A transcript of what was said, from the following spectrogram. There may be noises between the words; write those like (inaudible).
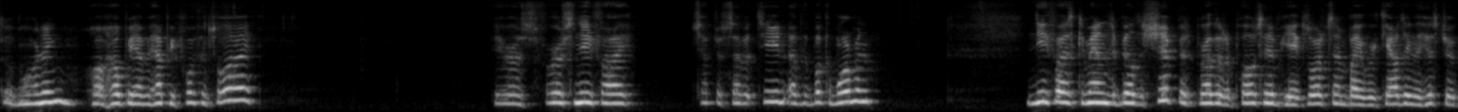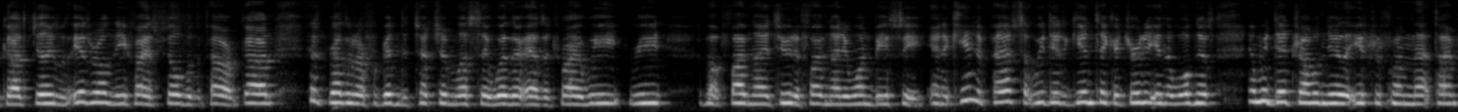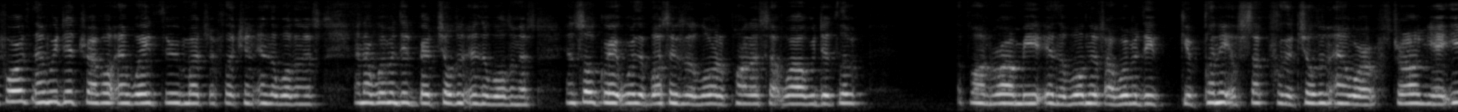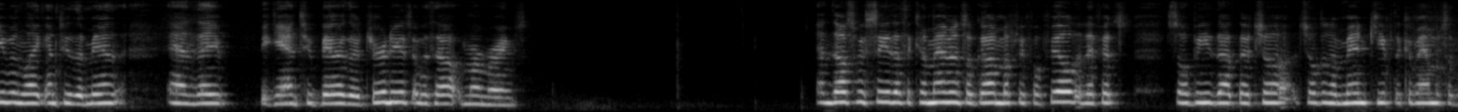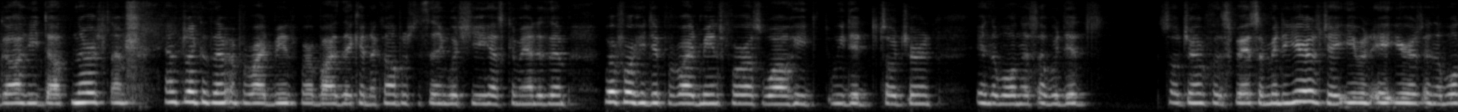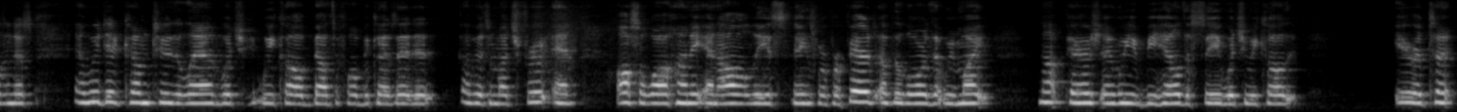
Good morning. I hope you have a happy 4th of July. Here is First Nephi chapter 17 of the Book of Mormon. Nephi is commanded to build a ship. His brothers oppose him. He exhorts them by recounting the history of God's dealings with Israel. Nephi is filled with the power of God. His brothers are forbidden to touch him, lest they wither as a dry reed about 592 to 591 BC. And it came to pass that we did again take a journey in the wilderness, and we did travel nearly eastward from that time forth, and we did travel and wade through much affliction in the wilderness, and our women did bear children in the wilderness. And so great were the blessings of the Lord upon us that while we did live upon raw meat in the wilderness, our women did give plenty of suck for the children, and were strong, yea, even like unto the men, and they began to bear their journeys without murmurings. And thus we see that the commandments of God must be fulfilled, and if it so be that the ch- children of men keep the commandments of God, he doth nourish them and strengthen them, and provide means whereby they can accomplish the thing which he has commanded them. Wherefore he did provide means for us while he we did sojourn in the wilderness, and we did sojourn for the space of many years, yea, even eight years in the wilderness, and we did come to the land which we call bountiful, because it is of its much fruit, and also while honey and all these things were prepared of the Lord that we might not perish, and we beheld the sea which we called Irreantum,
